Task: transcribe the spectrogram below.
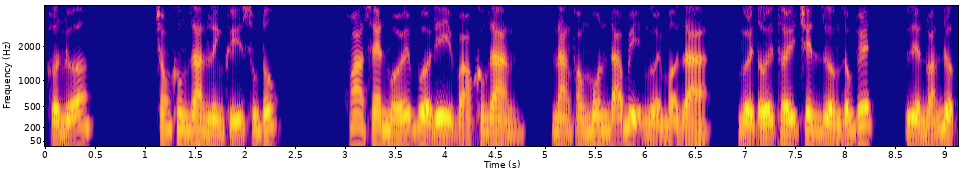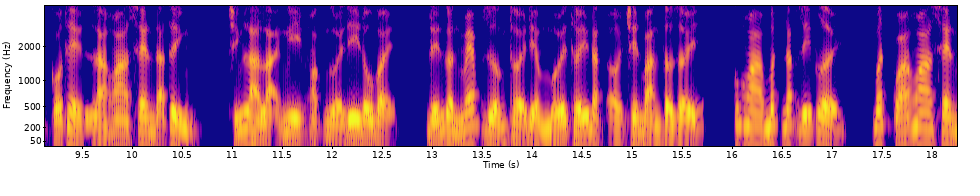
hơn nữa, trong không gian linh khí sung túc. Hoa sen mới vừa đi vào không gian, nàng phòng môn đã bị người mở ra, người tới thấy trên giường giống tuyết, liền đoán được có thể là hoa sen đã tỉnh, chính là lại nghi hoặc người đi đâu vậy, đến gần mép giường thời điểm mới thấy đặt ở trên bàn tờ giấy, cúc hoa bất đắc dĩ cười, bất quá hoa sen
